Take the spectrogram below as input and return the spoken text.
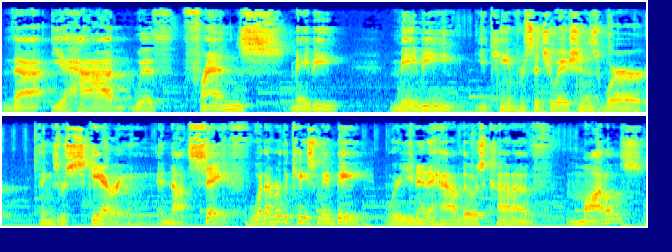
that you had with friends, maybe? Maybe you came from situations where things were scary and not safe, whatever the case may be, where you didn't have those kind of models,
